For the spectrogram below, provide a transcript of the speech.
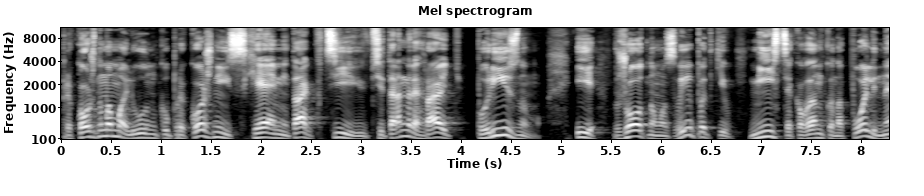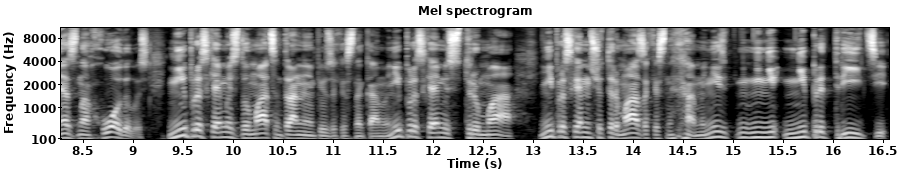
при кожному малюнку, при кожній схемі, так в ці всі тренери грають по-різному. І в жодному з випадків місця Коваленко на полі не знаходилось ні при схемі з двома центральними півзахисниками, ні при схемі з трьома, ні при схемі з чотирма захисниками, ні, ні, ні, ні при трійці,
